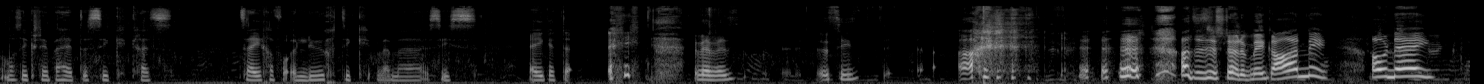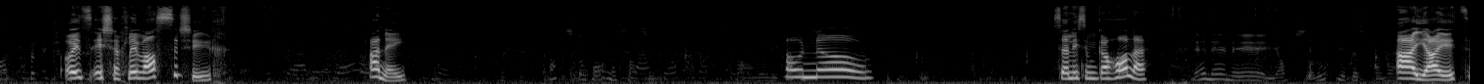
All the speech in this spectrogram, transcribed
wo sie geschrieben hat, es sei kein Zeichen von Erleuchtung, wenn man sein eigenes... wenn man sein... ah, das stört mich gar nicht. Oh nein! Oh, jetzt ist ein bisschen wasserscheuch. Ah nein. Oh no. Soll ich es ihm holen? Nein, nein, nein, absolut nicht. Das kann ah ja, jetzt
